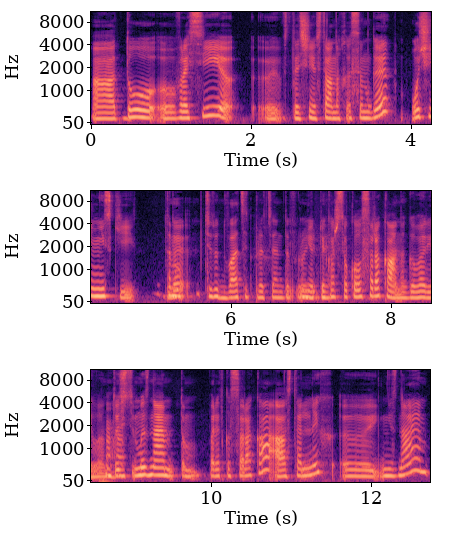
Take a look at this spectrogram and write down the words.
а, то в России точнее, в странах СНГ очень низкий там да? где-то 20% вроде Нет, бы. мне кажется, около 40 она говорила. Ага. То есть мы знаем там порядка 40, а остальных э, не знаем,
